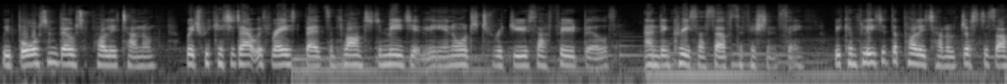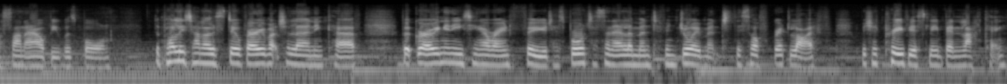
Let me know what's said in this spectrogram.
We bought and built a polytunnel, which we kitted out with raised beds and planted immediately in order to reduce our food bills and increase our self sufficiency. We completed the polytunnel just as our son Albie was born. The polytunnel is still very much a learning curve, but growing and eating our own food has brought us an element of enjoyment to this off grid life, which had previously been lacking.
